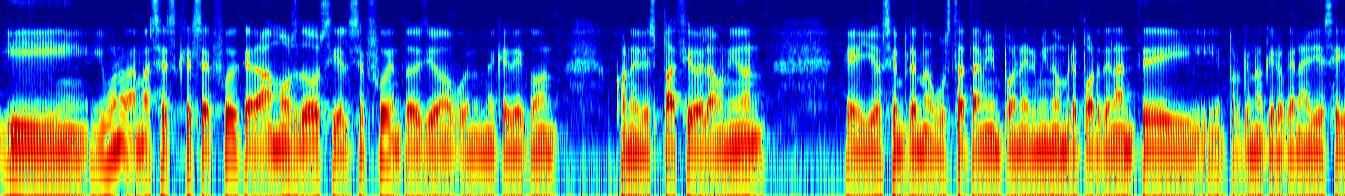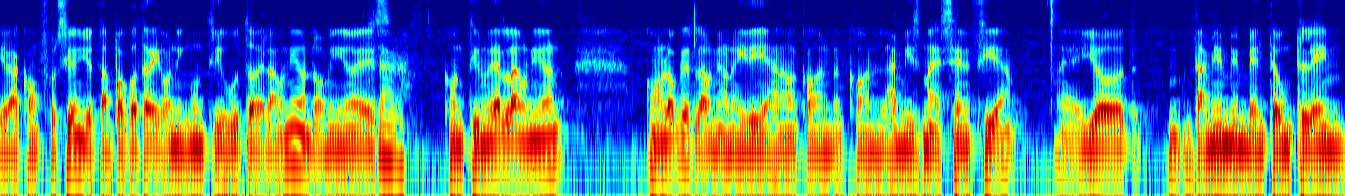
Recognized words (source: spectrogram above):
y, y bueno, además es que él se fue, quedábamos dos y él se fue, entonces yo bueno, me quedé con, con el espacio de la Unión. Eh, yo siempre me gusta también poner mi nombre por delante y porque no quiero que nadie se lleve a confusión. Yo tampoco traigo ningún tributo de la Unión, lo mío es Claro. continuar la Unión con lo que es la Unión hoy día, ¿no? con, con la misma esencia. Eh, yo también me inventé un claim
